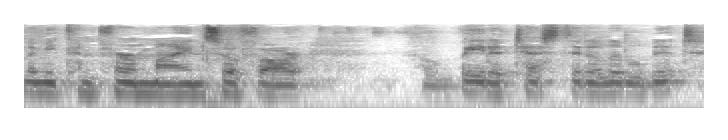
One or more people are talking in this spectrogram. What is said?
Let me confirm mine so far. I'll beta test it a little bit.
